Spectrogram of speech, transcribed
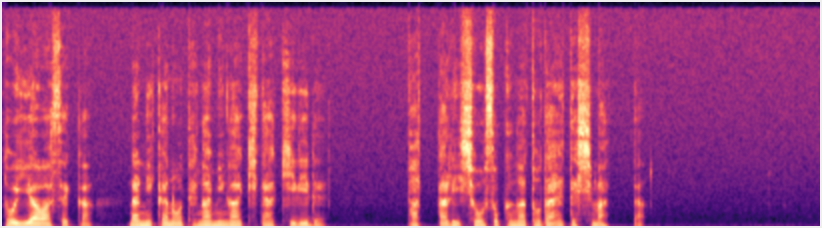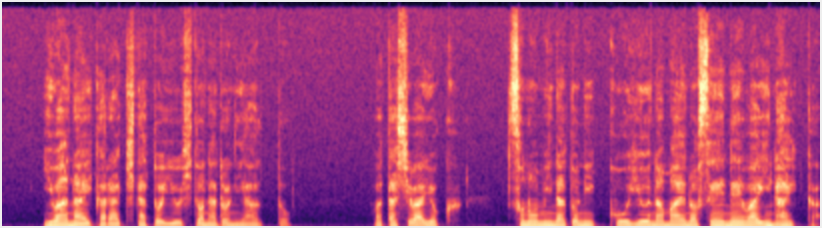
問い合わせか何かの手紙が来たきりでぱったり消息が途絶えてしまった。岩内から来たという人などに会うと私はよくその港にこういう名前の青年はいないか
